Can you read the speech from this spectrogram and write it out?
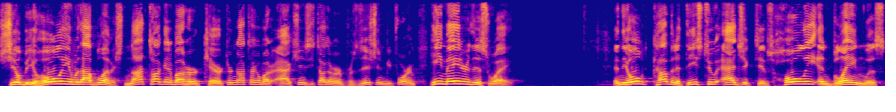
She'll be holy and without blemish. Not talking about her character, not talking about her actions. He's talking about her position before him. He made her this way. In the Old Covenant, these two adjectives, holy and blameless,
